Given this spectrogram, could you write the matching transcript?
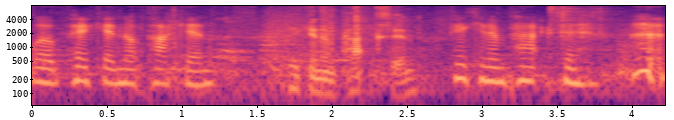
Well, picking, not packing. Picking and paxing. Picking and packing.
